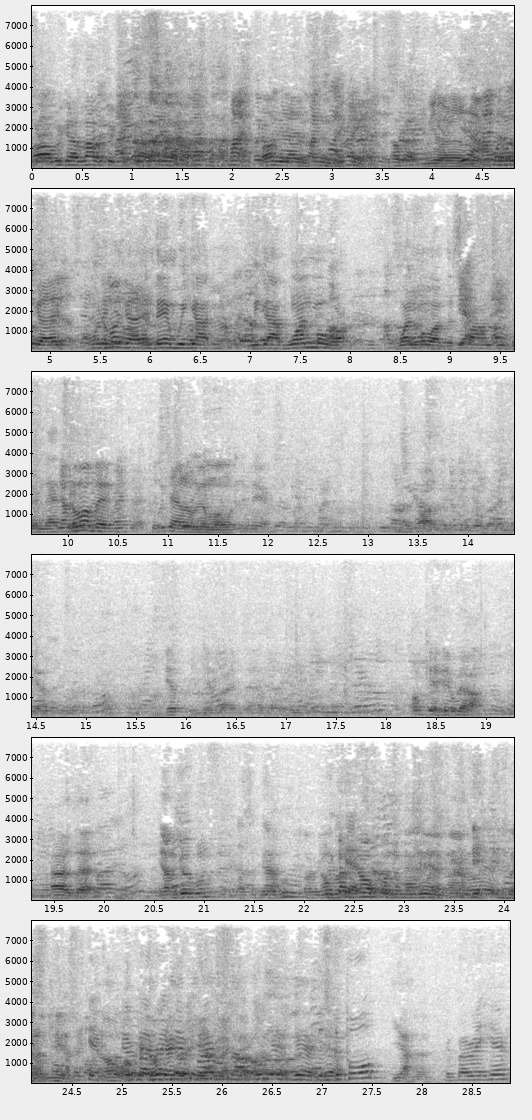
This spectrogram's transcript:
Oh, we got a lot of pictures. Come on, guys. Come on, guys. And then we got, we got one more, one more of the sponsors, and that's Come on, baby. Just stand over here a moment. Okay, here we are. How's that? You got a good one? Don't cut me off because I'm on in. Oh, okay, okay, okay. Oh, yeah, yeah, yeah. Mr. Poole? Yeah. Everybody right here?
